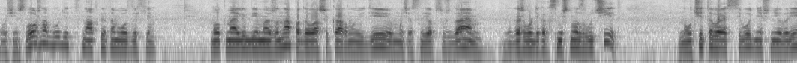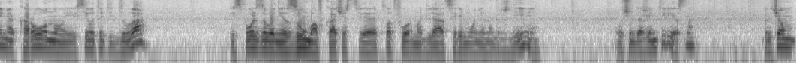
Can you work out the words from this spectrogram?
очень сложно будет на открытом воздухе. Но вот моя любимая жена подала шикарную идею, мы сейчас ее обсуждаем. Даже вроде как смешно звучит, но учитывая сегодняшнее время, корону и все вот эти дела, использование Zoom в качестве платформы для церемонии награждения – очень даже интересно. Причем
